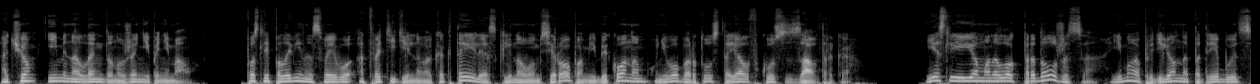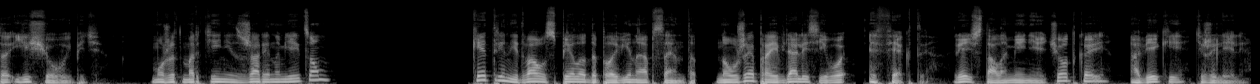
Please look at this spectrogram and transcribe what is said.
О чем именно Лэнгдон уже не понимал. После половины своего отвратительного коктейля с кленовым сиропом и беконом у него во рту стоял вкус завтрака. Если ее монолог продолжится, ему определенно потребуется еще выпить. Может, мартини с жареным яйцом? Кэтрин едва успела до половины абсента, но уже проявлялись его эффекты. Речь стала менее четкой, а веки тяжелели.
